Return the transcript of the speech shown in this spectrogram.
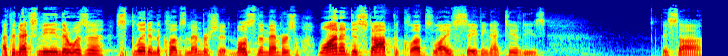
At the next meeting, there was a split in the club's membership. Most of the members wanted to stop the club's life saving activities they saw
